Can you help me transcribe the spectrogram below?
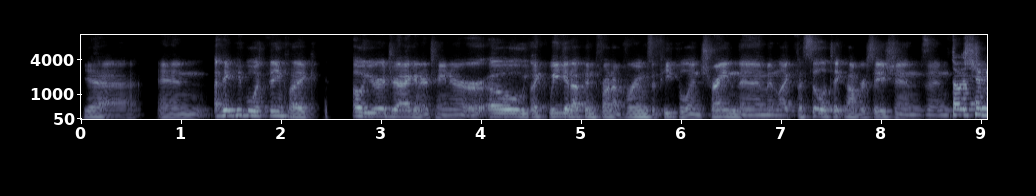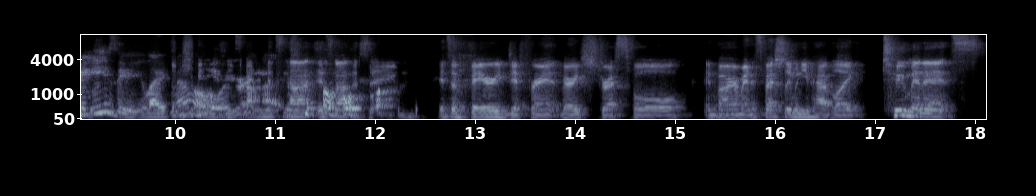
Yeah. And I think people would think like, oh, you're a drag entertainer, or oh, like we get up in front of rooms of people and train them and like facilitate conversations and So it should be easy. Like, It no, should be easy, it's right? Not. it's not it's not the same. It's a very different, very stressful mm-hmm. environment, especially when you have like two minutes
